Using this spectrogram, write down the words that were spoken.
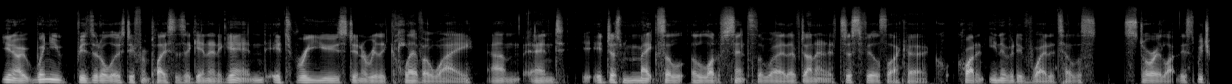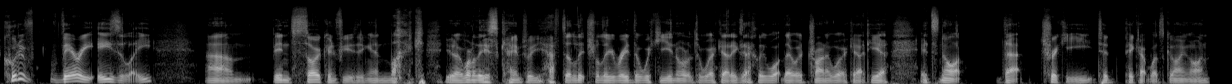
you know, when you visit all those different places again and again, it's reused in a really clever way. Um, and it just makes a, a, lot of sense the way they've done it. It just feels like a quite an innovative way to tell a story like this, which could have very easily um, been so confusing and like you know one of these games where you have to literally read the wiki in order to work out exactly what they were trying to work out here. It's not that tricky to pick up what's going on.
